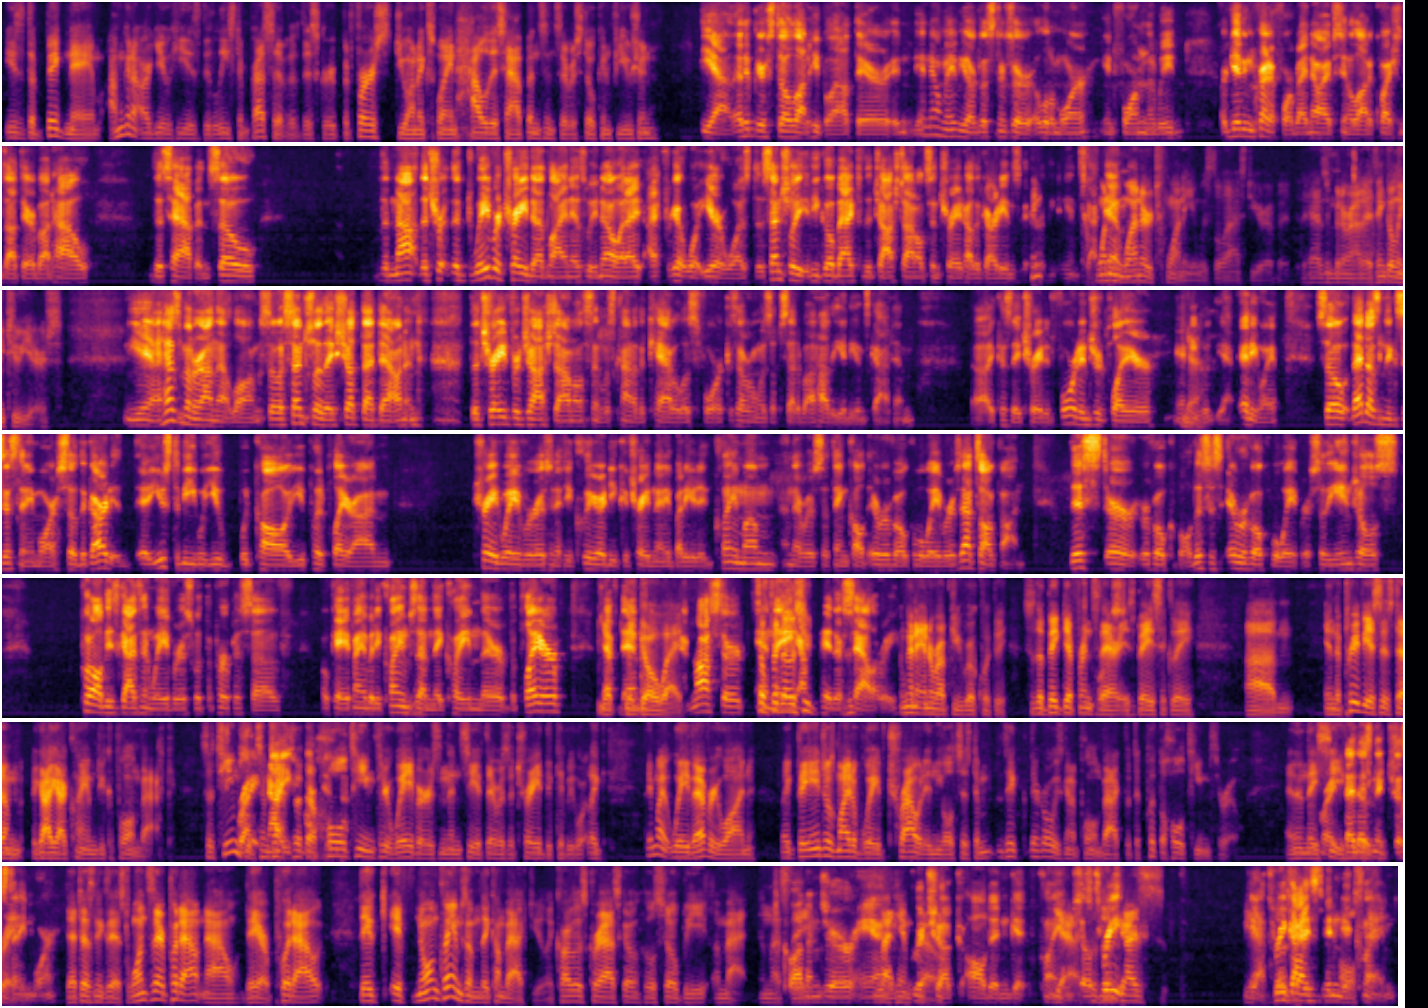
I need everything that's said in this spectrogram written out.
is the big name. I'm going to argue he is the least impressive of this group. But first, do you want to explain how this happened since there was still confusion? Yeah, I think there's still a lot of people out there, and you know, maybe our listeners are a little more informed than we are giving credit for. But I know I've seen a lot of questions out there about how this happened. So the not the tra- the waiver trade deadline, as we know, and I, I forget what year it was. Essentially, if you go back to the Josh Donaldson trade, how the Guardians, the Indians got 21 or 20 was the last year of it. It hasn't been around, I think, only two years. Yeah, it hasn't been around that long. So essentially, they shut that down, and the trade for Josh Donaldson was kind of the catalyst for it because everyone was upset about how the Indians got him uh, because they traded for an injured player, and Yeah. he would yeah. Anyway, so that doesn't exist anymore. So the guard it used to be what you would call you put a player on trade waivers, and if you cleared, you could trade anybody who didn't claim them, and there was a thing called irrevocable waivers. That's all gone. This or revocable. This is irrevocable waivers. So the Angels put all these guys in waivers with the purpose of okay, if anybody claims them, they claim their the player Yep, they go away. roster, So for those who- pay their salary. I'm going to interrupt you real quickly. So the big difference there is basically um, in the previous system, a guy got claimed, you could pull him back. So teams Right, would sometimes put their whole that. team through waivers and then see if there was a trade that could be like they might waive everyone. Like the Angels might have waived Trout in the old system. They, they're always going to pull him back, but they put the whole team through, and then they see Right, who that doesn't exist trade. anymore. That doesn't exist. Once they're put out now, they are put out. They if no one claims them, they come back to you. Like Carlos Carrasco, he'll still be a Met unless Clevinger and let him. Grichuk all didn't get claimed. yeah. so, So, three, guys, yeah, three those guys, didn't get claimed.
